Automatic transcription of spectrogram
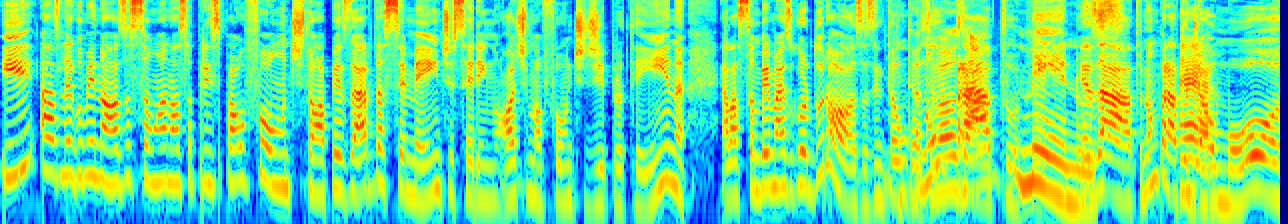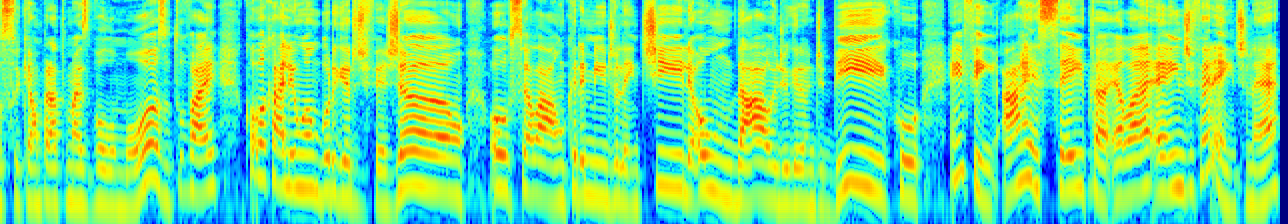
E as leguminosas são a nossa principal fonte. Então, apesar das sementes serem ótima fonte de proteína, elas são bem mais gordurosas. Então, então num prato menos. Exato, num prato é. de almoço, que é um prato mais volumoso, tu vai colocar ali um hambúrguer de feijão ou sei lá, um creminho de lentilha, ou um dal de grão de bico. Enfim, a receita, ela é indiferente, né?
